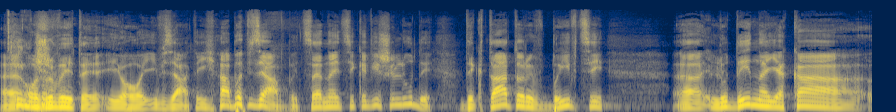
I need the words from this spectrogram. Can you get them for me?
е, оживити його і взяти, я би взяв би. Це найцікавіші люди. Диктатори, вбивці. Е, Людина, яка е,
